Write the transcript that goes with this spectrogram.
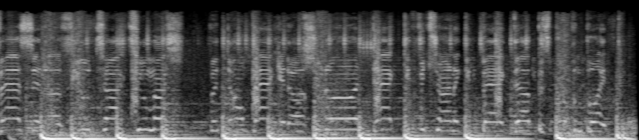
fast enough You talk too much, but don't back it up. Shoot on deck if you're trying to get bagged up. It's broken boy.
